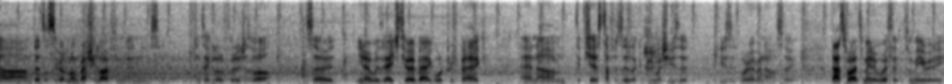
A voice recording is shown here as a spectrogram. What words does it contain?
Um, that's also got long battery life and, and sort of can take a lot of footage as well. So, you know, with the H2O bag, waterproof bag, and um, the kit as tough as it is, I can pretty much use it, use it wherever now. So that's why it's made it worth it for me, really,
